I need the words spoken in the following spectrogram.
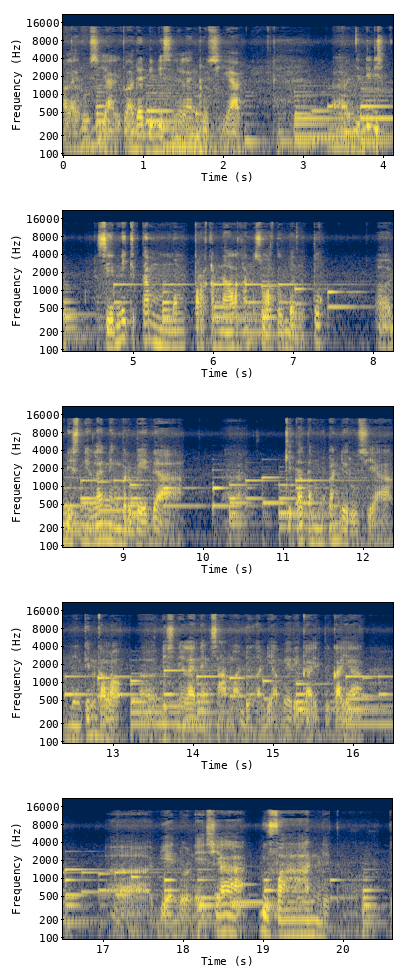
oleh Rusia itu ada di Disneyland Rusia. Uh, jadi di sini kita memperkenalkan suatu bentuk uh, Disneyland yang berbeda. Uh, kita temukan di Rusia. Mungkin kalau uh, Disneyland yang sama dengan di Amerika itu kayak uh, di Indonesia Dufan gitu. Itu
